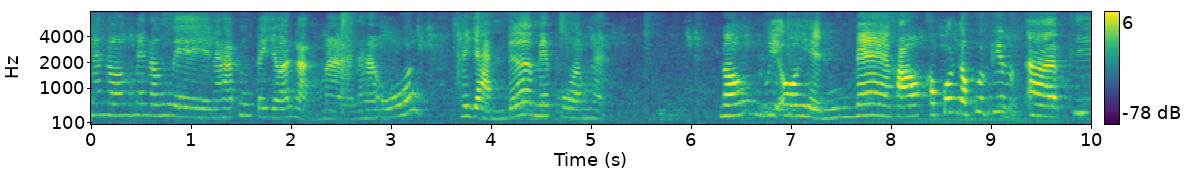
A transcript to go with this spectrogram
แม่น้องแม่น้องเลนะคะเพิ่งไปย้อนหลังมานะคะ โอ้ยขยันเด้อแม่พวงอะ น้องวีโอเห็นแม่เขาขอบคุณกับคุณพี่อ่พี่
